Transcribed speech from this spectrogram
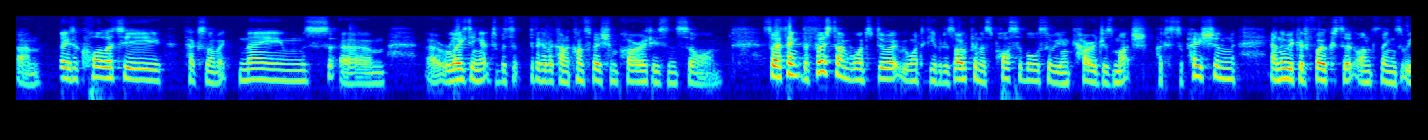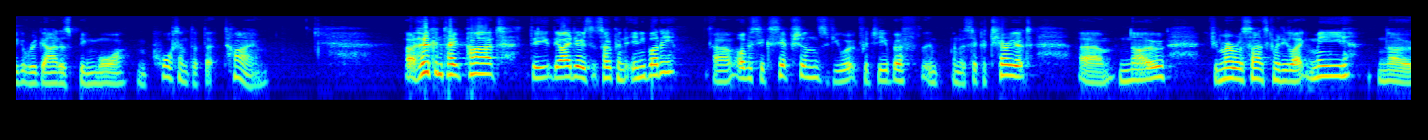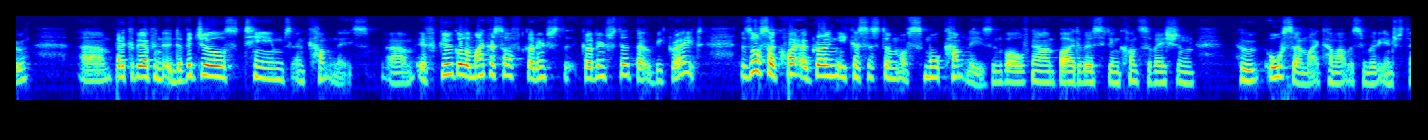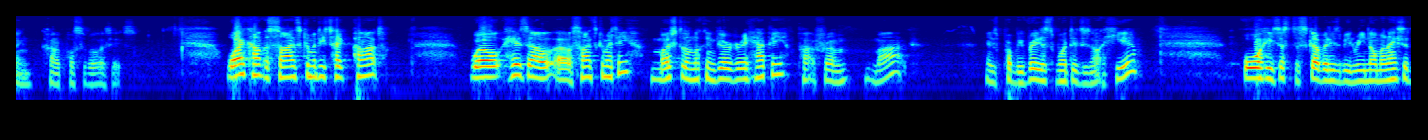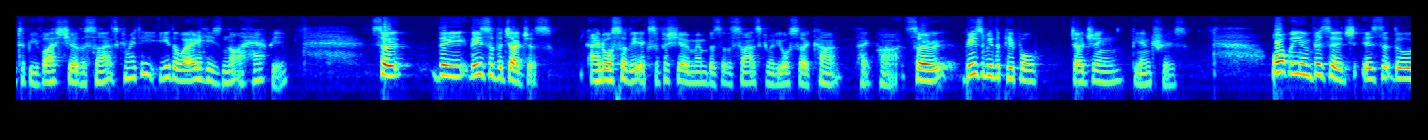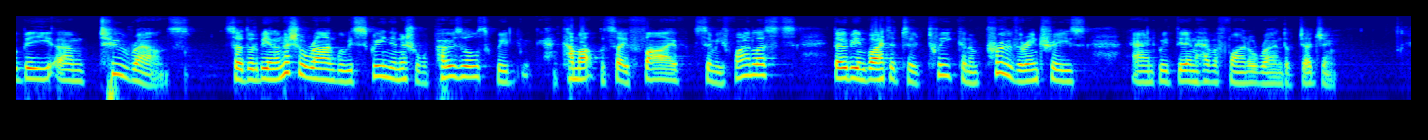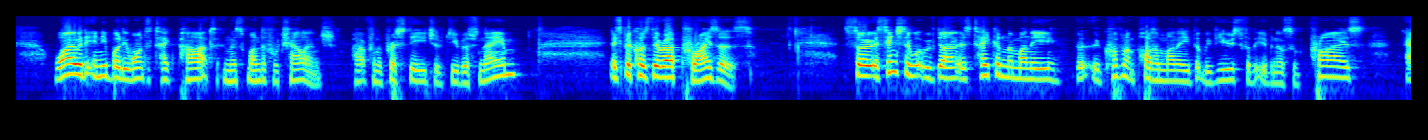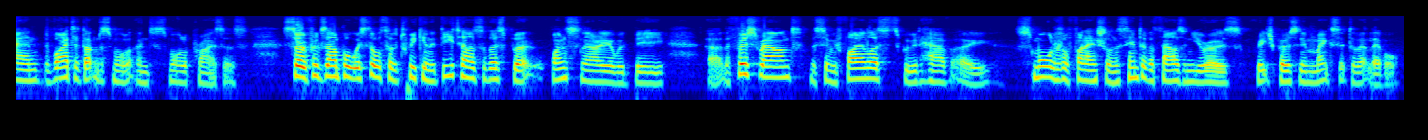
um, data quality, taxonomic names, um, uh, relating it to particular kind of conservation priorities and so on. So I think the first time we want to do it, we want to keep it as open as possible so we encourage as much participation and then we could focus it on things that we regard as being more important at that time. Uh, who can take part? The, the idea is it's open to anybody. Uh, obviously exceptions, if you work for GBIF in, in the Secretariat, um, no. If you're a member of a science committee like me, no. Um, but it could be open to individuals, teams, and companies. Um, if Google or Microsoft got interested, got interested, that would be great. There's also quite a growing ecosystem of small companies involved now in biodiversity and conservation who also might come up with some really interesting kind of possibilities. Why can't the science committee take part? Well, here's our, our science committee. Most of them looking very, very happy, apart from Mark. He's probably very disappointed he's not here or he's just discovered he's been renominated to be vice chair of the science committee. Either way, he's not happy. So the, these are the judges, and also the ex officio members of the science committee also can't take part. So these will be the people judging the entries. What we envisage is that there will be um, two rounds. So there will be an initial round where we'd screen the initial proposals. We'd come up with, say, five semi-finalists. They would be invited to tweak and improve their entries, and we'd then have a final round of judging. Why would anybody want to take part in this wonderful challenge, apart from the prestige of GBIF's name? It's because there are prizes. So essentially what we've done is taken the money, the equivalent pot of money that we've used for the Ebbe Nielsen Prize, and divided it up into smaller, into smaller prizes. So for example, we're still sort of tweaking the details of this, but one scenario would be uh, the first round, the semi-finalists, we would have a small little financial incentive, 1,000 euros for each person who makes it to that level.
